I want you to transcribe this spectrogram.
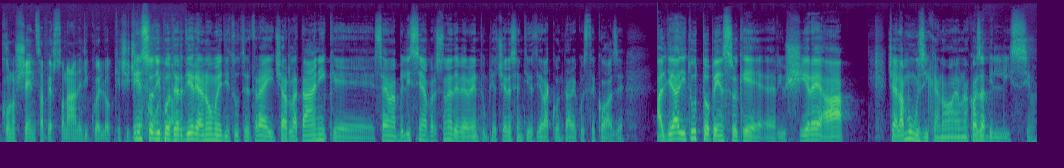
conoscenza personale di quello che ci Penso di poter dire a nome di tutti e tre i ciarlatani che sei una bellissima persona ed è veramente un piacere sentirti raccontare queste cose. Al di là di tutto penso che eh, riuscire a... Cioè la musica no? è una cosa bellissima,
